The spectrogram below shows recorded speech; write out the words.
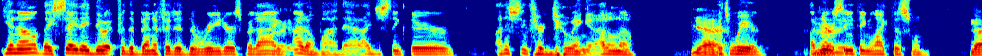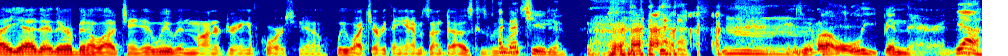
you know, they say they do it for the benefit of the readers, but I Right. I don't buy that. I just think they're I just think they're doing it. I don't know. yeah. It's weird. I've never Right. seen anything like this one. No, yeah, there, there have been a lot of changes. We've been monitoring, of course. You know, we watch everything Amazon does because we I want bet you do. we mm. want to leap in there and Yeah.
